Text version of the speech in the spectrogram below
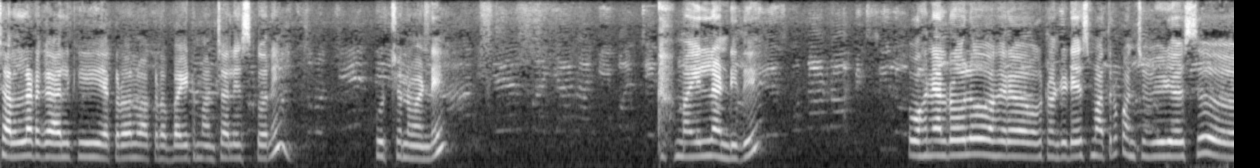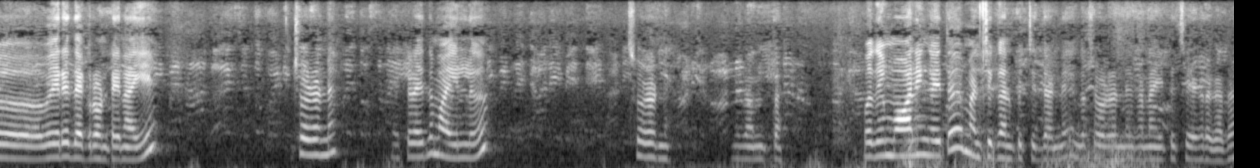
చల్లటి గాలికి ఎక్కడ వాళ్ళు అక్కడ బయట మంచాలు వేసుకొని కూర్చున్నామండి. మా ఇల్లు అండి ఇది. ఒక నెల రోజులు ఒక ట్వంటీ డేస్ మాత్రం కొంచెం వీడియోస్ వేరే దగ్గర ఉంటాయి నాయి చూడండి ఇక్కడైతే మా ఇల్లు. చూడండి ఇదంతా. ఉదయం మార్నింగ్ అయితే మంచిగా కనిపించిద్దండి. ఇంకా చూడండి ఇంకా నైట్ చేయరు కదా.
